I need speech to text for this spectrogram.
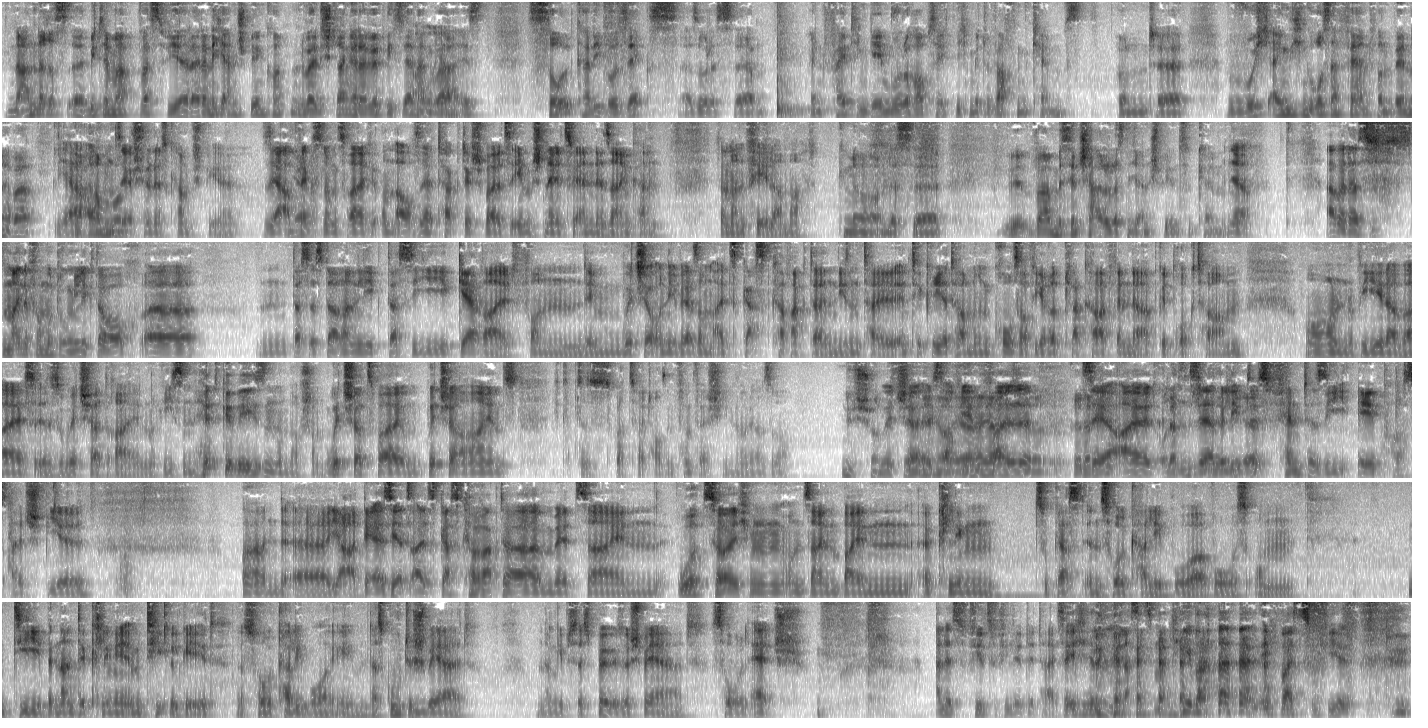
Ein anderes äh, Beat'em Up, was wir leider nicht anspielen konnten, weil die Schlange da wirklich sehr lang Oh, ja. war, ist Soul Calibur 6. Also das ähm, ein Fighting Game, wo du hauptsächlich mit Waffen kämpfst. Und äh, wo ich eigentlich ein großer Fan von bin, aber Ja, auch ein sehr schönes Kampfspiel. Sehr abwechslungsreich und auch sehr taktisch, weil es eben schnell zu Ende sein kann, wenn man einen Fehler macht. Genau, und das äh, war ein bisschen schade, das nicht anspielen zu können. Ja. Aber das, meine Vermutung liegt auch, äh, dass es daran liegt, dass sie Geralt von dem Witcher-Universum als Gastcharakter in diesem Teil integriert haben und groß auf ihre Plakatwände abgedruckt haben. Und wie jeder weiß, ist Witcher 3 ein Riesenhit gewesen und auch schon Witcher 2 und Witcher 1. Ich glaube, das ist sogar 2005 erschienen oder so. Ist schon Witcher ist länger. auf Ja, jeden ja, Fall relativ sehr alt und ein sehr beliebtes Fantasy-Epos als Spiel. Und äh, ja, der ist jetzt als Gastcharakter mit seinen Urzeichen und seinen beiden äh, Klingen zu Gast in Soul Calibur, wo es um die benannte Klinge im Titel geht. Das Soul Calibur eben, das gute Mhm. Schwert. Und dann gibt es das böse Schwert, Soul Edge. Alles viel zu viele Details. Ich lass es mal lieber. ich weiß zu viel.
